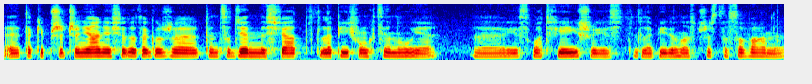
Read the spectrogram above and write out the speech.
y, takie przyczynianie się do tego, że ten codzienny świat lepiej funkcjonuje, y, jest łatwiejszy, jest lepiej do nas przystosowany.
